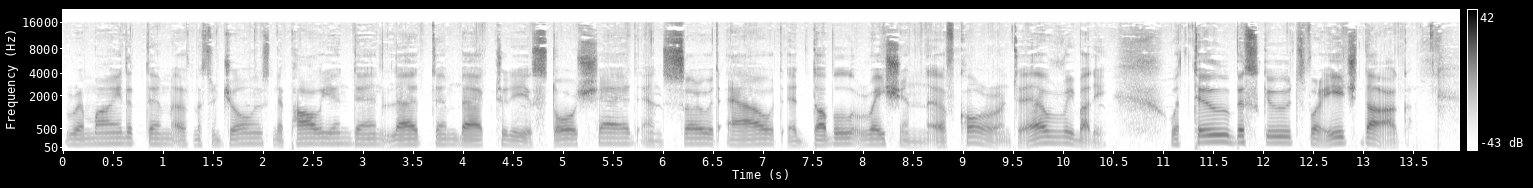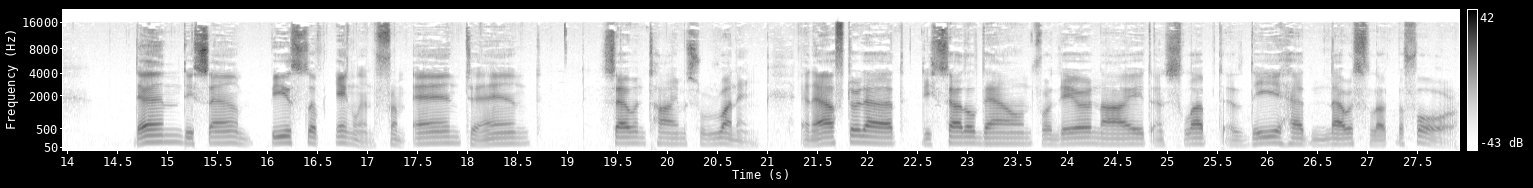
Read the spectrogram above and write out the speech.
reminded them of Mr. Jones. Napoleon then led them back to the store shed and served out a double ration of corn to everybody, with two biscuits for each dog. Then they sang Beasts of England from end to end seven times running, and after that they settled down for their night and slept as they had never slept before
